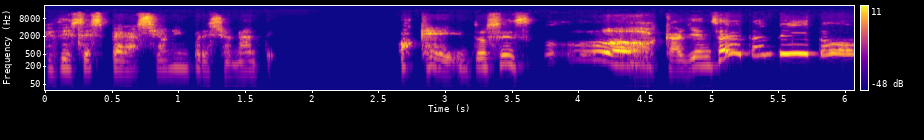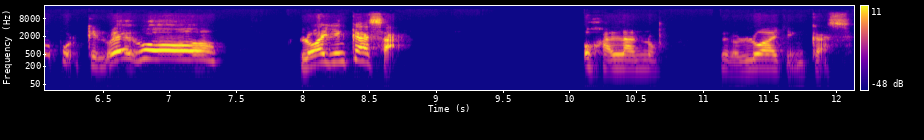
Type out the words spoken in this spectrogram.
de desesperación impresionante. Ok, entonces, cállense tantito, porque luego lo hay en casa. Ojalá no, pero lo hay en casa.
